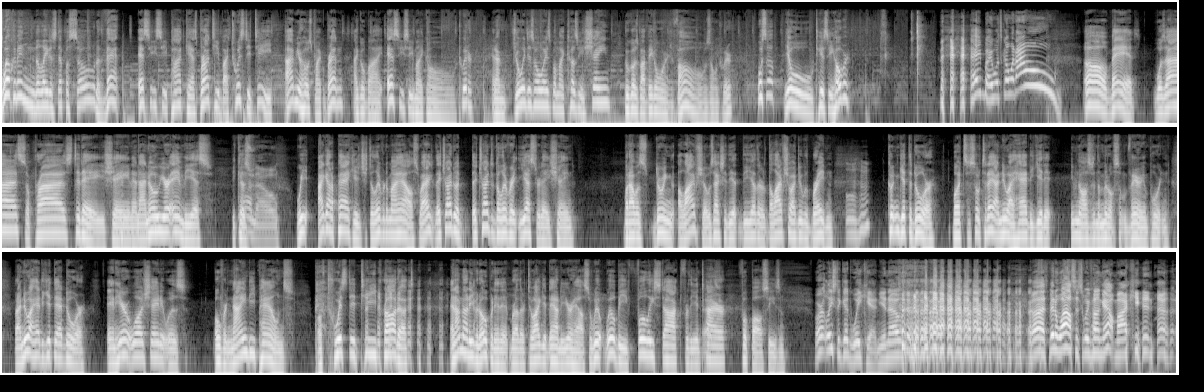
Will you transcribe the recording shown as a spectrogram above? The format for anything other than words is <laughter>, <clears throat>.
Welcome in the latest episode of that SEC podcast brought to you by Twisted Tea. I'm your host, Michael Bratton. I go by SEC Mike on Twitter, and I'm joined as always by my cousin Shane, who goes by Big Orange Vols on Twitter. What's up, yo, Tissy Hober? <laughs> hey, buddy, what's going on? Oh, man. Was I surprised today, Shane? And I know you're envious because I know. we I got a package delivered to my house. Well, act- they tried to they tried to deliver it yesterday, Shane. But I was doing a live show. It was actually the the other the live show I do with Braden. Mm-hmm. Couldn't get the door, but so today I knew I had to get it, even though I was in the middle of something very important. But I knew I had to get that door, and here it was, Shane. It was over ninety pounds of twisted tea <laughs> product and I'm not even opening it, brother, till I get down to your house. So we'll we'll be fully stocked for the entire football season. Or at least a good weekend, you know? <laughs> uh, it's been a while since we've hung out, Mike. <laughs> You know?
